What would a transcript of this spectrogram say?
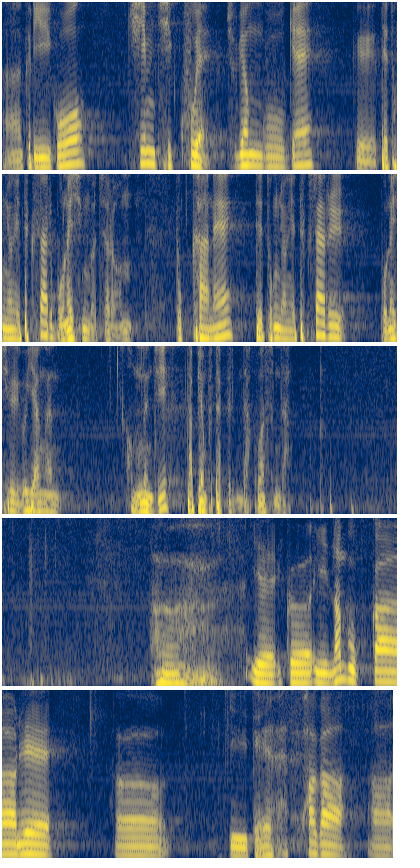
아, 그리고 취임 직후에 주변국에 그 대통령의 특사를 보내신 것처럼 북한의 대통령의 특사를 보내실 의향은 없는지 답변 부탁드립니다. 고맙습니다. 예, 그 이 남북 간의 어, 이 대화가 아,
